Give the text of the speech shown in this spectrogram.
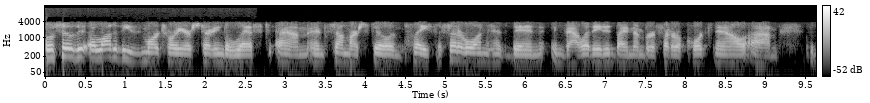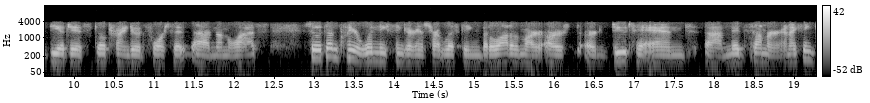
Well, so the, a lot of these moratoria are starting to lift, um, and some are still in place. The federal one has been invalidated by a number of federal courts now. Um, the DOJ is still trying to enforce it uh, nonetheless. So it's unclear when these things are going to start lifting, but a lot of them are are, are due to end uh, midsummer. And I think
